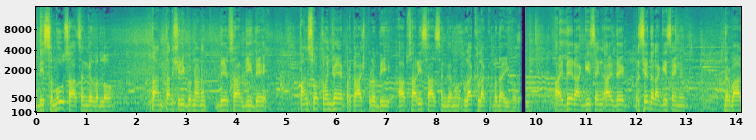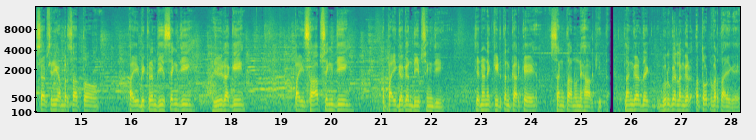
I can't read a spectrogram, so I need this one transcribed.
ਦੀ ਸਮੂਹ ਸਾਧ ਸੰਗਤ ਵੱਲੋਂ ਧੰਨ ਧੰਨ ਸ੍ਰੀ ਗੁਰੂ ਨਾਨਕ ਦੇਵ ਸਾਹਿਬ ਜੀ ਦੇ 551ਵੇਂ ਪ੍ਰਕਾਸ਼ ਪੁਰਬ ਦੀ ਆਪ ਸਾਰੀ ਸਾਧ ਸੰਗਤ ਨੂੰ ਲੱਖ ਲੱਖ ਵਧਾਈ ਹੋਵੇ। ਅੱਜ ਦੇ ਰਾਗੀ ਸਿੰਘ, ਅੱਜ ਦੇ ਪ੍ਰਸਿੱਧ ਰਾਗੀ ਸਿੰਘ ਦਰਬਾਰ ਸਾਹਿਬ ਸ੍ਰੀ ਅੰਮ੍ਰਿਤਸਰ ਤੋਂ ਭਾਈ ਵਿਕਰਮਜੀਤ ਸਿੰਘ ਜੀ, ਹਜੂਰੀ ਰਾਗੀ, ਭਾਈ ਸਾਹਿਬ ਸਿੰਘ ਜੀ ਤੇ ਭਾਈ ਗਗਨਦੀਪ ਸਿੰਘ ਜੀ, ਜਿਨ੍ਹਾਂ ਨੇ ਕੀਰਤਨ ਕਰਕੇ ਸੰਗਤਾਂ ਨੂੰ ਨਿਹਾਲ ਕੀਤਾ। ਲੰਗਰ ਦੇ ਗੁਰੂ ਘਰ ਲੰਗਰ ਅਤੁੱਟ ਵਰਤਾਏ ਗਏ।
